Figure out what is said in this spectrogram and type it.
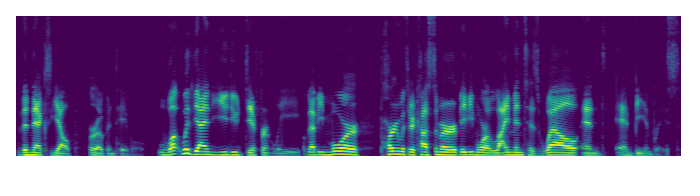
the next Yelp or Open Table, what would then you do differently? That'd be more partner with your customer, maybe more alignment as well, and and be embraced.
